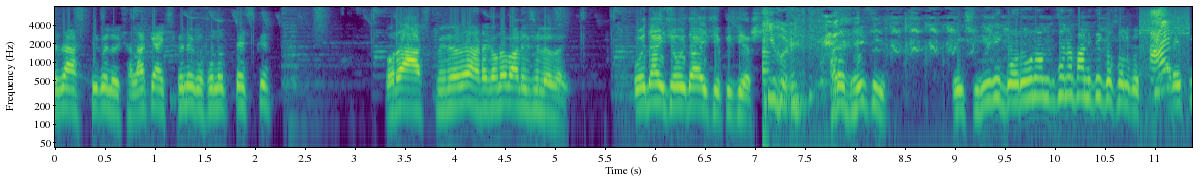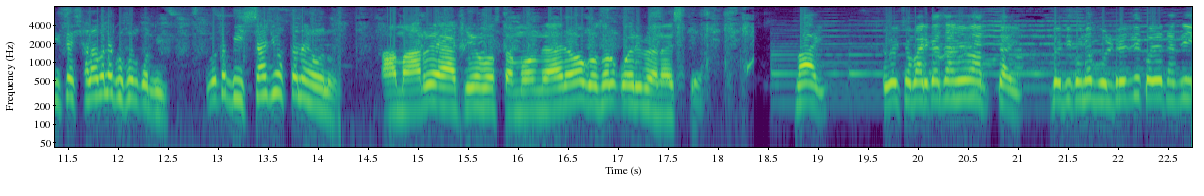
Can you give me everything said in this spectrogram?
যে আসতে কইলো শালা কি আসবে না গোসল হচ্ছে আজকে? ওরা আসবি না হাঁটা কামড়া বাড়ি ছিল ভাই ওই দাইছে ওই দাইছে আরে এই সিঁড়ি গরু নামতেছে না পানিতে গোসল করতে? আরে পিছে শালা বলে গোসল করবি? এগুলো তো বিশ্বাসই হচ্ছে না হলো আমারও একই অবস্থা মনে হয় না গোসল করবে না আজকে। ভাই তবে সবার কাছে আমি মাপ চাই। যদি কোনো ভুল ট্রেজি করে থাকি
